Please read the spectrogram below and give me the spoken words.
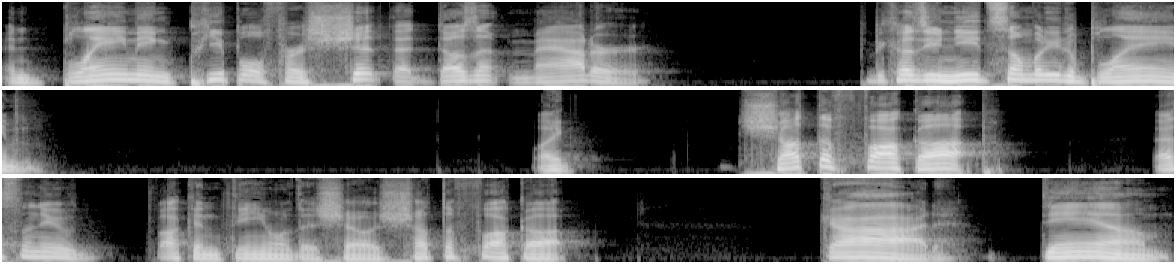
and blaming people for shit that doesn't matter because you need somebody to blame. Like, shut the fuck up. That's the new fucking theme of this show. Shut the fuck up. God damn.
